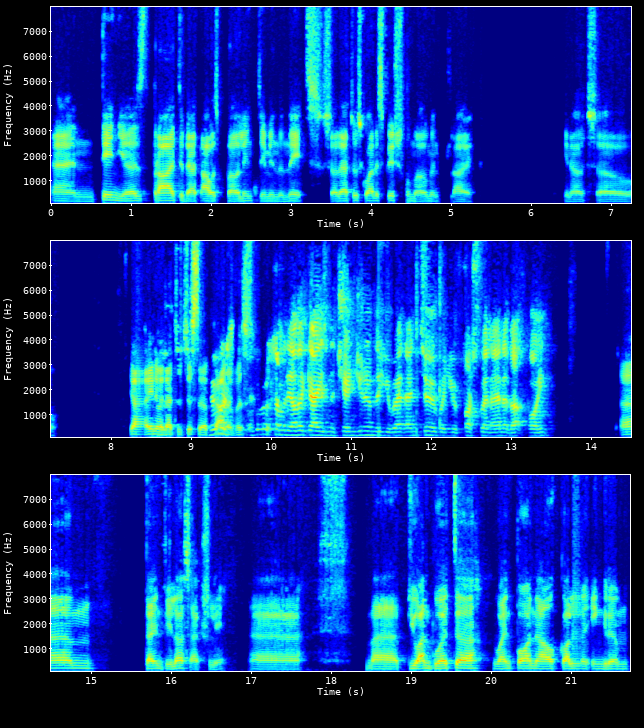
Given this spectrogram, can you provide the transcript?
And 10 years prior to that, I was bowling to him in the nets. So that was quite a special moment. Like, you know, so yeah, anyway, that was just a were, of a, who were some of the other guys in the changing room that you went into when you first went in at that point? Um, Dane Vilas, actually. Uh, uh, Johan Botha, Wayne Parnell, Colin Ingram,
